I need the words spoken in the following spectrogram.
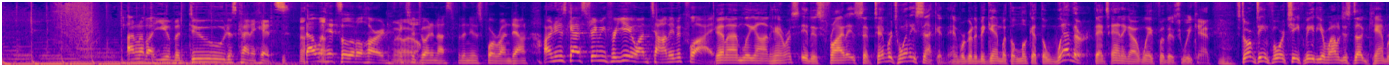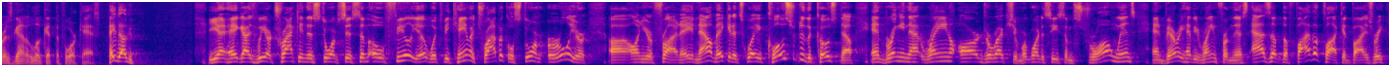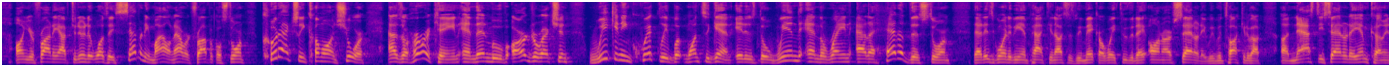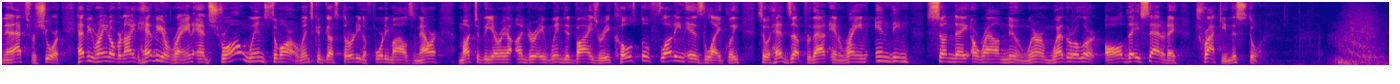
I don't know about you, but do just kind of hits. That one hits a little hard. Thanks for joining us for the News 4 Rundown. Our newscast streaming for you. I'm Tommy McFly. And I'm Leon Harris. It is Friday, September 22nd, and we're going to begin with a look at the weather that's heading our way for this weekend. Hmm. Storm Team 4 Chief Meteorologist Doug Kammerer's got a look at the forecast. Hey, Doug. Yeah, hey guys, we are tracking this storm system, Ophelia, which became a tropical storm earlier uh, on your Friday, and now making its way closer to the coast now and bringing that rain our direction. We're going to see some strong winds and very heavy rain from this. As of the 5 o'clock advisory on your Friday afternoon, it was a 70 mile an hour tropical storm. Could actually come on shore as a hurricane and then move our direction, weakening quickly. But once again, it is the wind and the rain out ahead of this storm that is going to be impacting us as we make our way through the day on our Saturday. We've been talking about a nasty Saturday incoming, and that's for sure. Heavy rain overnight, heavier rain, and strong winds tomorrow. Winds could gust 30 to 40 miles an hour. Much of the area under a wind advisory. Coastal flooding is likely, so heads up for that, and rain ending Sunday around noon. We're on weather alert all day Saturday, tracking this storm.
